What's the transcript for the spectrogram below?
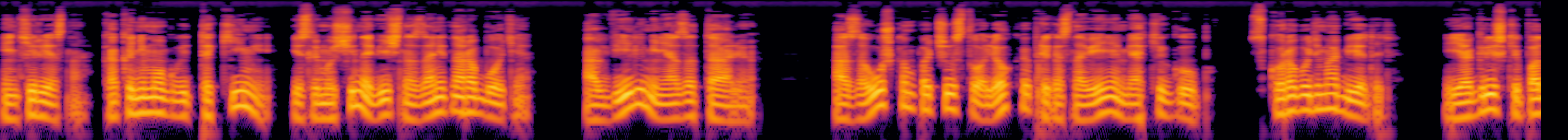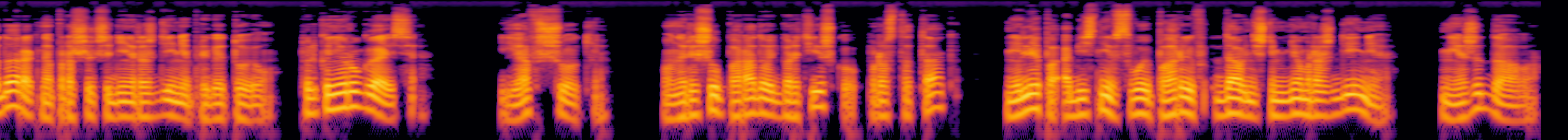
Интересно, как они могут быть такими, если мужчина вечно занят на работе? Обвили меня за талию. А за ушком почувствовал легкое прикосновение мягких губ. Скоро будем обедать. Я Гришке подарок на прошедший день рождения приготовил. Только не ругайся. Я в шоке. Он решил порадовать братишку просто так, нелепо объяснив свой порыв давнишним днем рождения, не ожидала.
